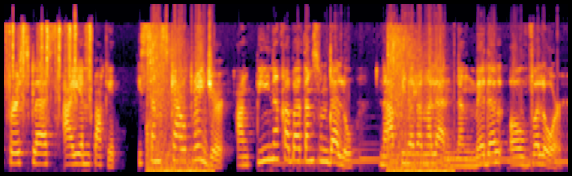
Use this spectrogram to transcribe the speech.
First Class Ian Packet, isang Scout Ranger ang pinakabatang sundalo na pinarangalan ng Medal of Valor.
